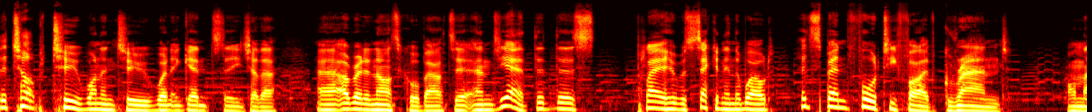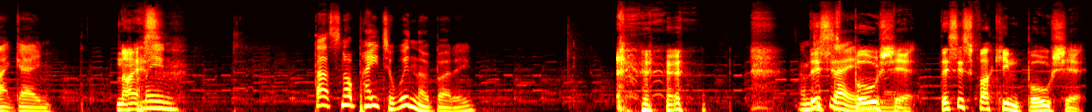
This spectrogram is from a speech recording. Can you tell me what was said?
the top two, one and two, went against each other. Uh, I read an article about it, and yeah, the the player who was second in the world had spent forty five grand on that game. Nice. I mean, that's not pay to win, though, buddy. I'm this just is saying, bullshit. This is fucking bullshit.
